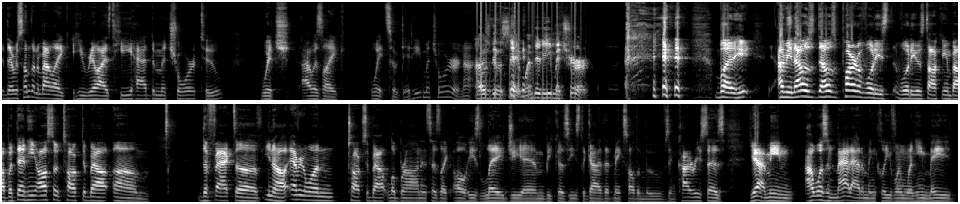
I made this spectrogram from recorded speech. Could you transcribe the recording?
there was something about like he realized he had to mature too which I was like, wait, so did he mature or not? I was gonna say, when did he mature? but he, I mean, that was that was part of what he's what he was talking about. But then he also talked about um, the fact of you know everyone talks about LeBron and says like, oh, he's LeGM because he's the guy that makes all the moves. And Kyrie says, yeah, I mean, I wasn't mad at him in Cleveland when he made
